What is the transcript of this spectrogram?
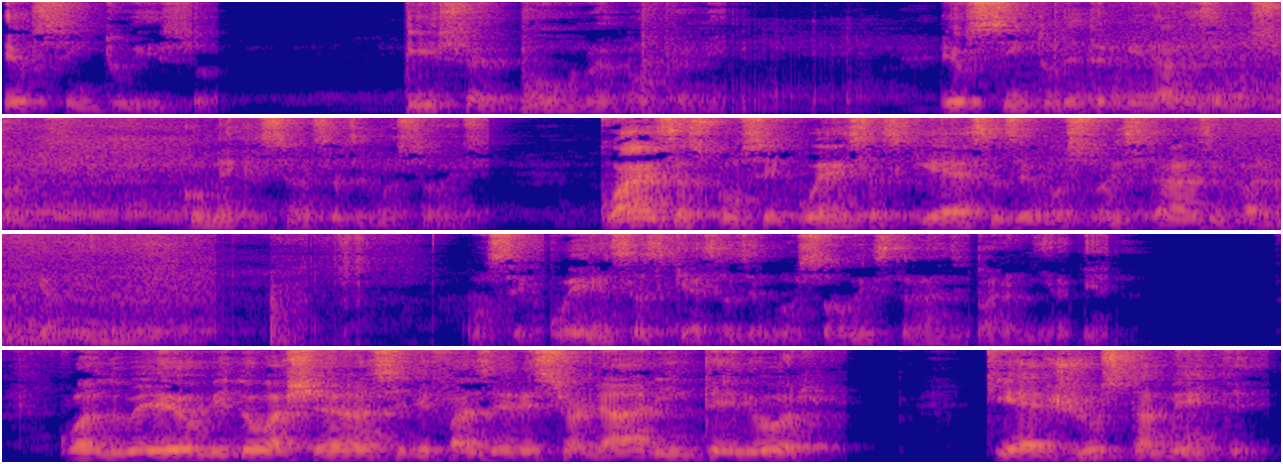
Eu sinto isso. Isso é bom ou não é bom para mim? Eu sinto determinadas emoções. Como é que são essas emoções? Quais as consequências que essas emoções trazem para a minha vida? Consequências que essas emoções trazem para a minha vida. Quando eu me dou a chance de fazer esse olhar interior, que é justamente,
